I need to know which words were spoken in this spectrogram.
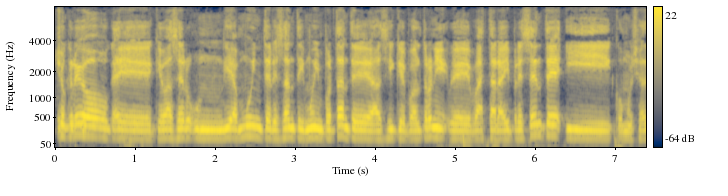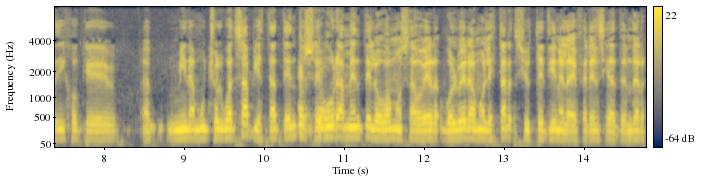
Yo creo que, va a ser un día muy interesante y muy importante, así que Paltroni eh, va a estar ahí presente y como ya dijo que mira mucho el WhatsApp y está atento, seguramente lo vamos a ver, volver a molestar si usted tiene la deferencia de atender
